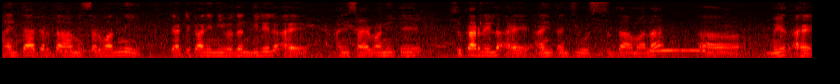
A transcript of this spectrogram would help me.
आणि त्याकरता आम्ही सर्वांनी त्या ठिकाणी निवेदन दिलेलं आहे आणि साहेबांनी ते स्वीकारलेलं आहे आणि त्यांची ओसीसुद्धा आम्हाला मिळत आहे.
